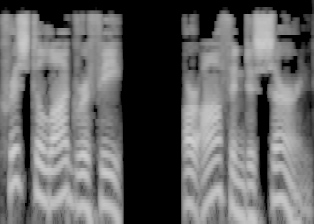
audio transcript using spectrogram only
crystallography are often discerned.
